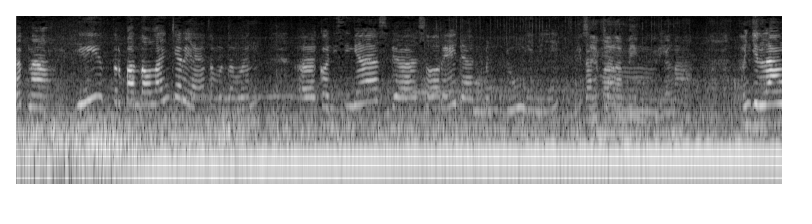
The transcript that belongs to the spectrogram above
macet. Nah, ini terpantau lancar ya, teman-teman. Eh, kondisinya sudah sore dan mendung ini. sekitar Biasanya malam minggu lima. Menjelang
